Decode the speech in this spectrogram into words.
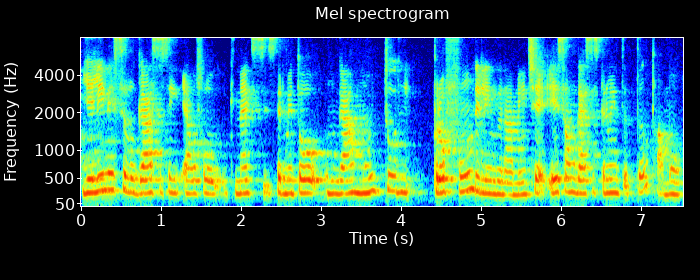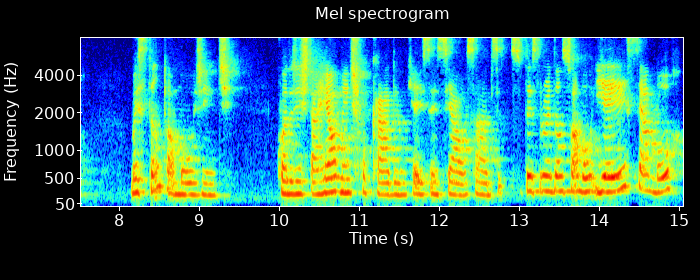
E ali nesse lugar, assim, ela falou que, né, que se experimentou um lugar muito profundo e lindo na mente. Esse é um lugar que se experimenta tanto amor, mas tanto amor, gente. Quando a gente está realmente focado no que é essencial, sabe? Você está experimentando só amor. E é esse amor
